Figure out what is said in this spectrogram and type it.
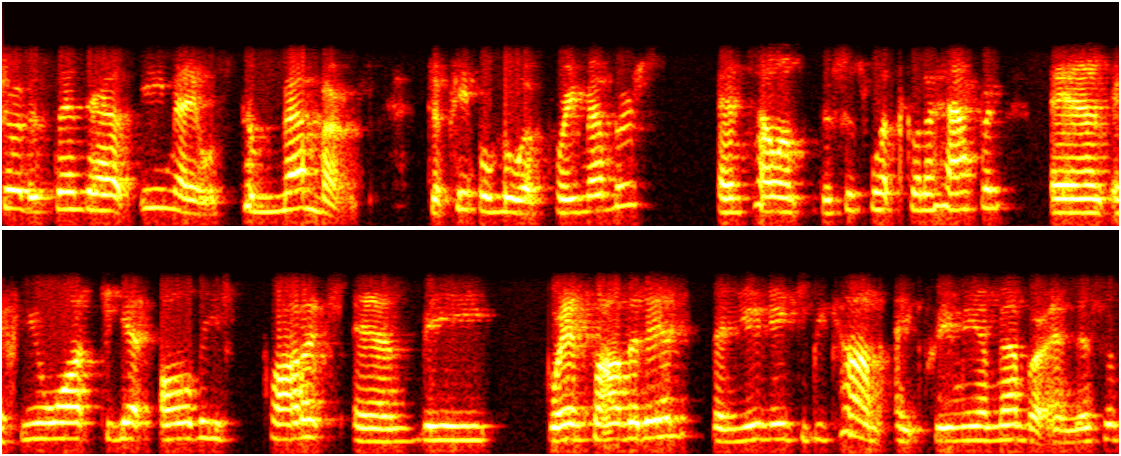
sure to send out emails to members, to people who are free members, and tell them this is what's going to happen. And if you want to get all these products and be grandfathered in, then you need to become a premium member. And this is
